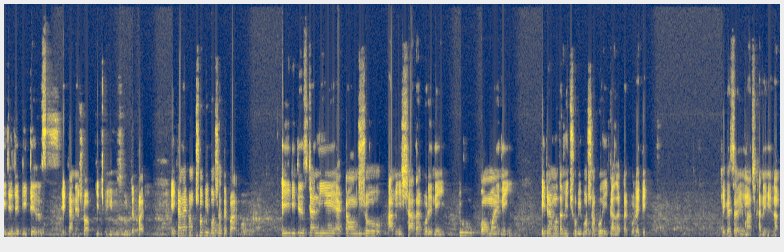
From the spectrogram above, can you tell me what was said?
এই যে যে ডিটেলস এখানে সব কিছু ইউজ করতে পারি। এখানে এখন ছবি বসাতে পারব। এই ডিটেলসটা নিয়ে একটা অংশ আমি সাদা করে নেই, একটু কমায় নেই। এটার মধ্যে আমি ছবি বসাবো, এই কালারটা করে দিই ঠিক আছে? আমি মাঝখানে নিলাম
